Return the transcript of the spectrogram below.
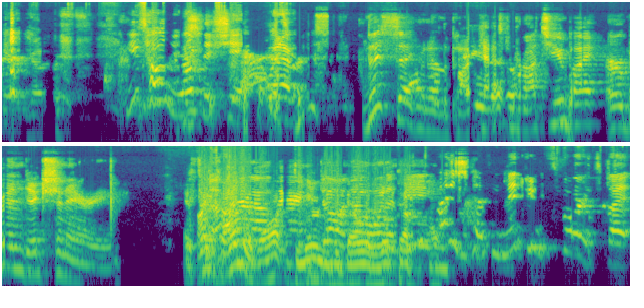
You totally wrote this shit. Whatever. This segment of the podcast brought to you by Urban Dictionary. If I kind of want Dean to don't go know and what look it up. means, because he mentioned sports, but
